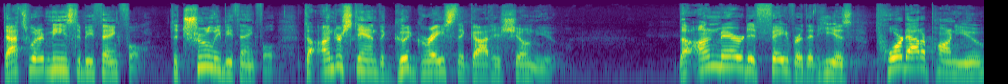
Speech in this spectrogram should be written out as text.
That's what it means to be thankful, to truly be thankful, to understand the good grace that God has shown you, the unmerited favor that He has poured out upon you.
